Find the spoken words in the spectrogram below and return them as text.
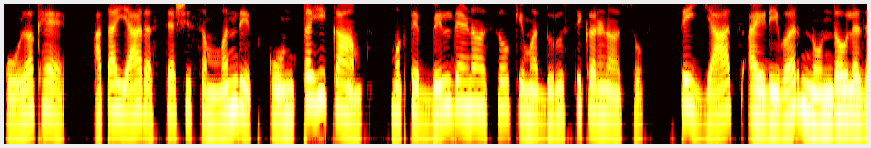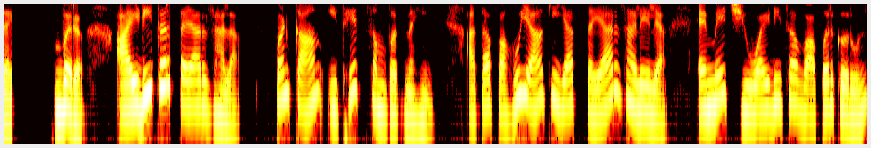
ओळख आहे. आता या रस्त्याशी संबंधित कोणतंही काम मग ते बिल देणं असो किंवा दुरुस्ती करणं असो ते याच आय डीवर नोंदवलं जाईल. बरं आय डी तर तयार झाला. पण काम इथेच संपत नाही. आता पाहूया की या तयार झालेल्या एम एच यू आय डीचा वापर करून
